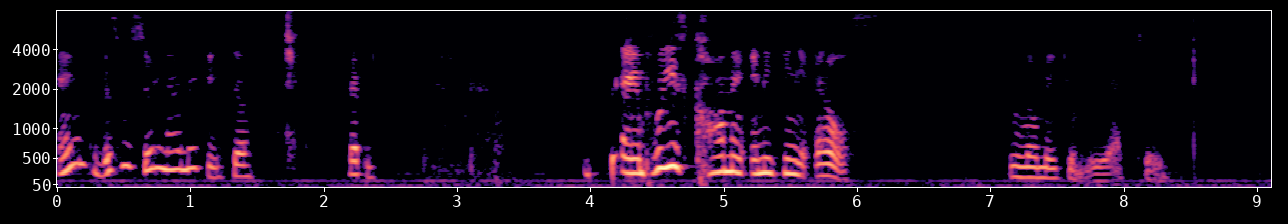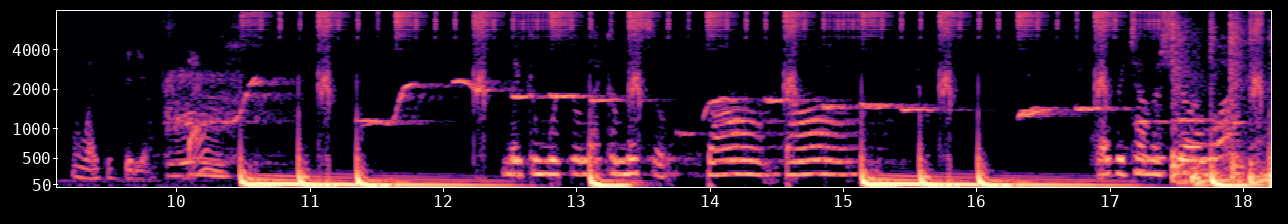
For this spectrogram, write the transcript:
And this one's still now Nicki, so happy. And please comment anything else it'll make you react to. And like this video. Bye. Make him whistle like a missile. Bomb, bomb. Every time I show up.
